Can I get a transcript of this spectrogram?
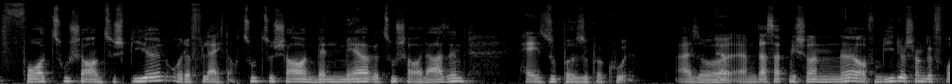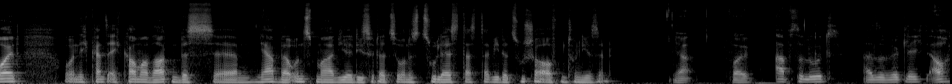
vor Zuschauern zu spielen oder vielleicht auch zuzuschauen, wenn mehrere Zuschauer da sind, hey, super, super cool. Also ja. ähm, das hat mich schon ne, auf dem Video schon gefreut und ich kann es echt kaum erwarten, bis ähm, ja, bei uns mal wieder die Situation es zulässt, dass da wieder Zuschauer auf dem Turnier sind. Ja, voll. Absolut. Also wirklich, auch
